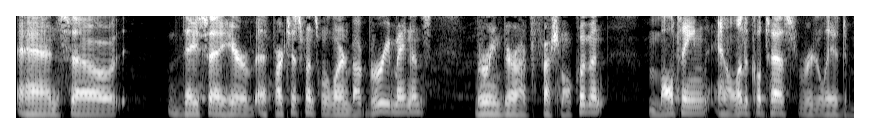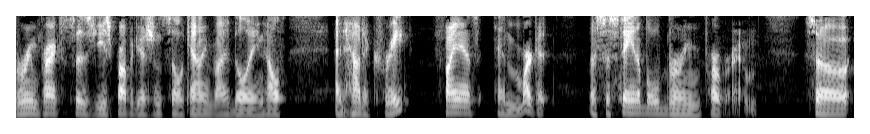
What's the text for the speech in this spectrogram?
And so they say here uh, participants will learn about brewery maintenance, brewing beer on professional equipment, malting, analytical tests related to brewing practices, yeast propagation, cell counting, viability, and health, and how to create, finance, and market a sustainable brewing program. So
